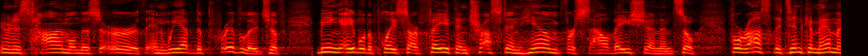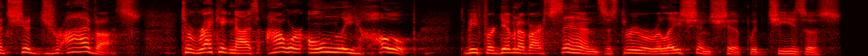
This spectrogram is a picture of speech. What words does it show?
during his time on this earth. And we have the privilege of being able to place our faith and trust in him for salvation. And so for us, the Ten Commandments should drive us to recognize our only hope to be forgiven of our sins is through a relationship with Jesus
